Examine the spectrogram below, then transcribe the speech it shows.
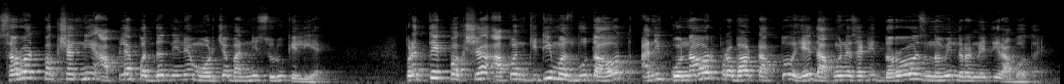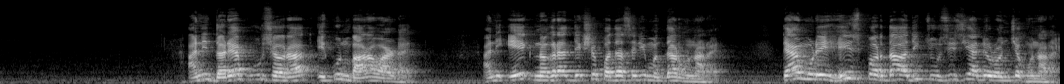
सर्वच पक्षांनी आपल्या पद्धतीने मोर्चेबांधणी सुरू केली आहे. प्रत्येक पक्ष आपण किती मजबूत आहोत आणि कोणावर प्रभाव टाकतो हे दाखवण्यासाठी दररोज नवीन रणनीती राबवत आहे. आणि दर्यापूर शहरात एकूण बारा वार्ड आहेत. आणि एक नगराध्यक्ष पदासाठी मतदार होणार आहे. त्यामुळे ही स्पर्धा अधिक चुरशीची आणि रोचक होणार आहे.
